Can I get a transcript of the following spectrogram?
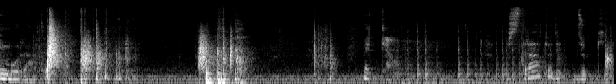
imburrate mettiamo lo strato di zucchine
